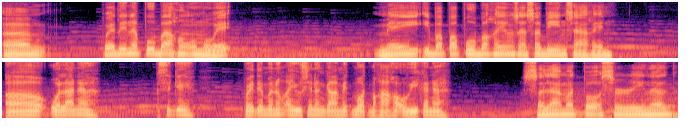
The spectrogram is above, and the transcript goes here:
Um, pwede na po ba akong umuwi? May iba pa po ba kayong sasabihin sa akin? Ah, wala na. Sige, pwede mo nang ayusin ang gamit mo at makakauwi ka na. Salamat po Sir Reynald.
